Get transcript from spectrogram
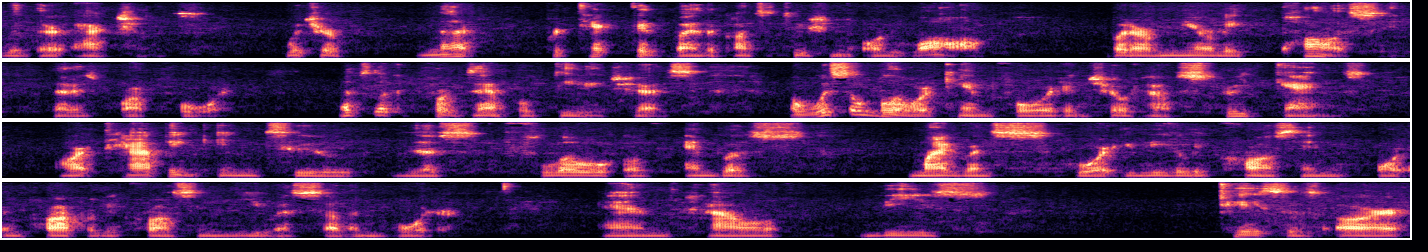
with their actions, which are not protected by the Constitution or law, but are merely policy that is brought forward. Let's look at, for example, DHS. A whistleblower came forward and showed how street gangs are tapping into this flow of endless migrants who are illegally crossing or improperly crossing the US southern border, and how these cases are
